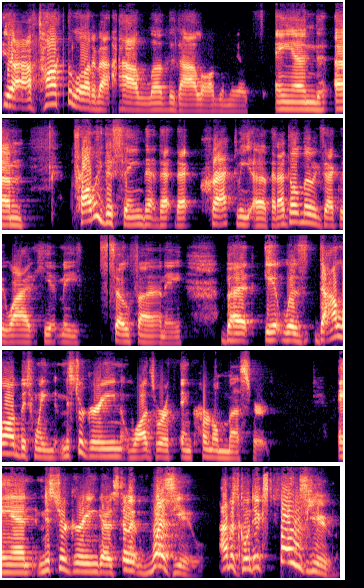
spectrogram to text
yeah, I've talked a lot about how I love the dialogue in this, and um, probably the scene that that that cracked me up, and I don't know exactly why it hit me so funny, but it was dialogue between Mr. Green, Wadsworth, and Colonel Mustard. And Mr. Green goes, "So it was you. I was going to expose you."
